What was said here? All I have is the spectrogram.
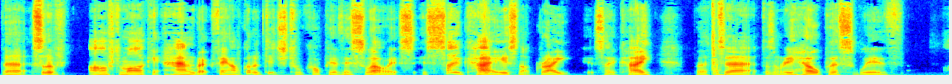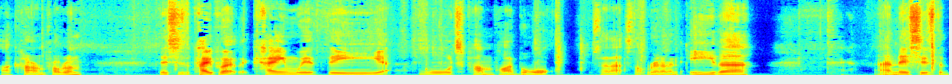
the sort of aftermarket handbook thing. I've got a digital copy of this as well. It's it's okay. It's not great. It's okay, but uh, it doesn't really help us with our current problem. This is the paperwork that came with the water pump I bought so that's not relevant either and this is the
